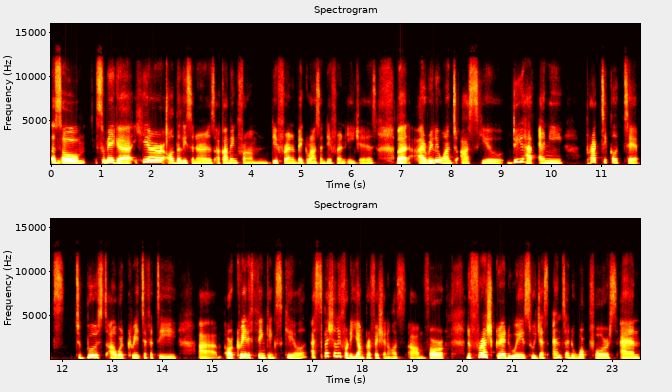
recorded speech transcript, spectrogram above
Uh, so Sumega, here all the listeners are coming from different backgrounds and different ages, but mm. I really want to ask you do you have any practical tips to boost our creativity um, or creative thinking skill, especially for the young professionals, um, for the fresh graduates who just entered the workforce and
